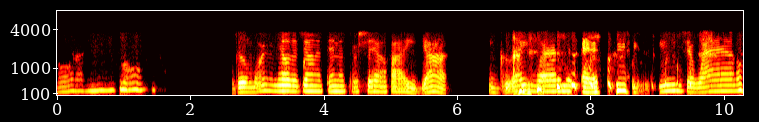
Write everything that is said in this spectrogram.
Lord, I need you, Lord. Good morning, Elder Jonathan. It's Rochelle. Hi, y'all. Great wow as usual.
